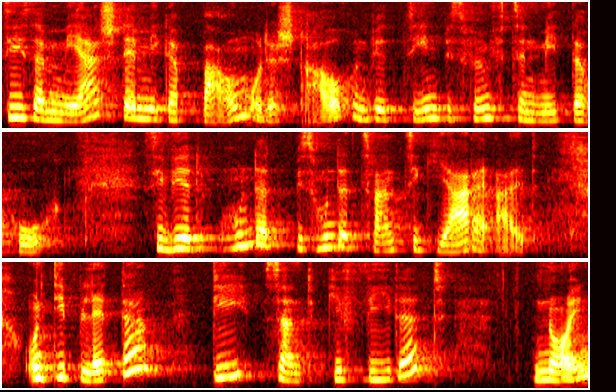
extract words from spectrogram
Sie ist ein mehrstämmiger Baum oder Strauch und wird 10 bis 15 Meter hoch. Sie wird 100 bis 120 Jahre alt. Und die Blätter, die sind gefiedert, 9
